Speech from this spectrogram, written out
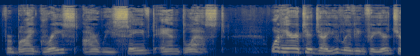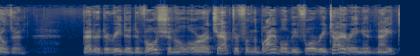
for by grace are we saved and blessed. What heritage are you leaving for your children? Better to read a devotional or a chapter from the Bible before retiring at night,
